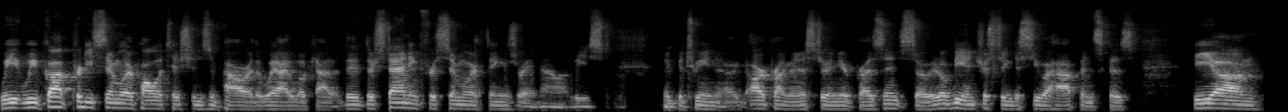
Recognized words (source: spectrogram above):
We, we've got pretty similar politicians in power the way I look at it. They're, they're standing for similar things right now, at least like between our, our prime minister and your president. So it'll be interesting to see what happens because he, um,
